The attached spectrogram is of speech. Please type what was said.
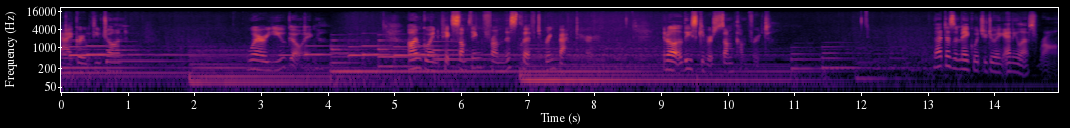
I agree with you, John. Where are you going? I'm going to pick something from this cliff to bring back to her. It'll at least give her some comfort. That doesn't make what you're doing any less wrong.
